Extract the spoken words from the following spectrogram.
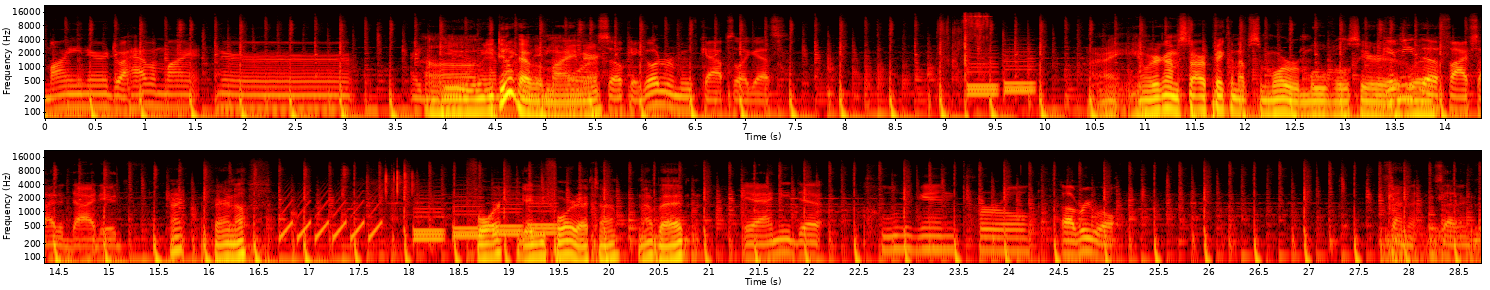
Miner. Do I have a miner? I do. Um, you do have a more. So okay, go to remove capsule, I guess. All right, and we're gonna start picking up some more removals here Give me well. the five-sided die, dude. All right, fair enough. Four, gave you four that time. Not bad. Yeah, I need to hooligan pearl uh reroll. Seven, seven.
